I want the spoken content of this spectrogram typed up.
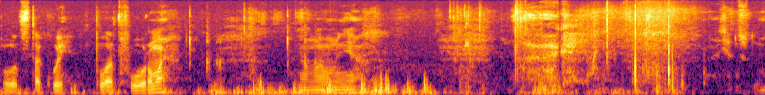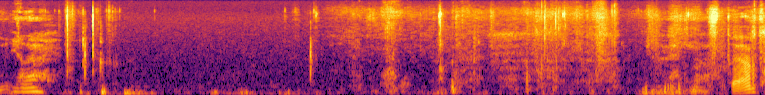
вот с такой платформы. Она у меня старт.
